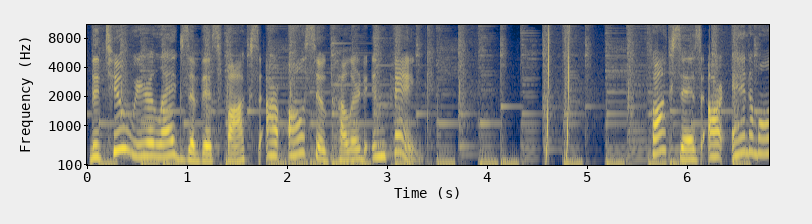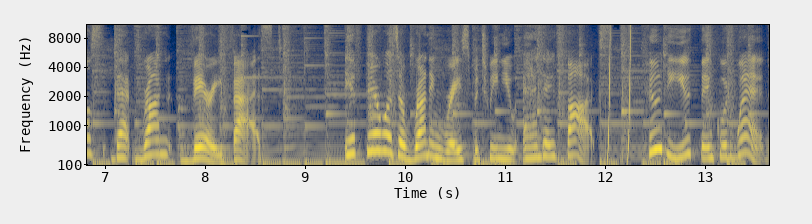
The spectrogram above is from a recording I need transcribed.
The two rear legs of this fox are also colored in pink. Foxes are animals that run very fast. If there was a running race between you and a fox, who do you think would win?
